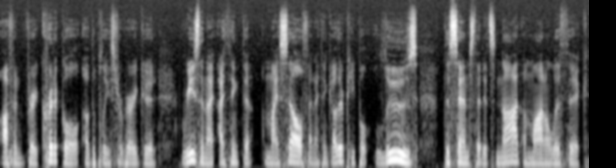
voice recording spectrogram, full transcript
often very critical of the police for very good reason, I, I think that myself and I think other people lose the sense that it's not a monolithic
